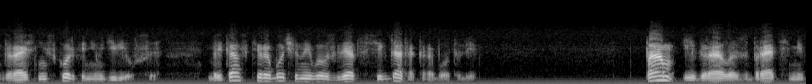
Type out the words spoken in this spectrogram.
Грайс нисколько не удивился. Британские рабочие, на его взгляд, всегда так работали. Пам играла с братьями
